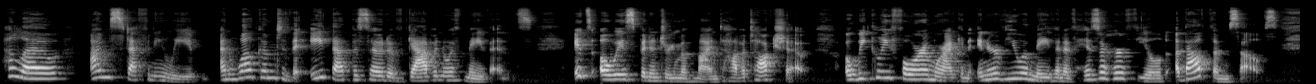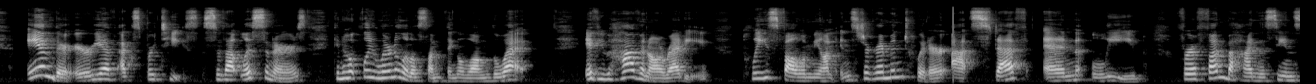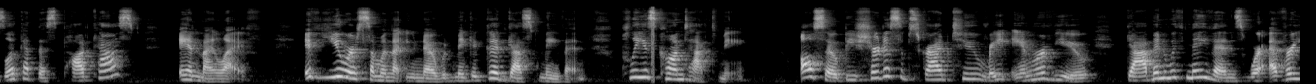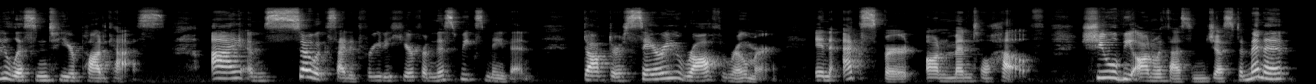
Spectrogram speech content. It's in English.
Hello, I'm Stephanie Lieb, and welcome to the eighth episode of Gabbin' with Mavens. It's always been a dream of mine to have a talk show, a weekly forum where I can interview a maven of his or her field about themselves and their area of expertise so that listeners can hopefully learn a little something along the way. If you haven't already, please follow me on Instagram and Twitter at Steph N. Lieb for a fun behind the scenes look at this podcast and my life. If you or someone that you know would make a good guest maven, please contact me. Also, be sure to subscribe to, rate, and review Gabbin' with Mavens wherever you listen to your podcasts. I am so excited for you to hear from this week's Maven, Dr. Sari Roth Roemer, an expert on mental health. She will be on with us in just a minute.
